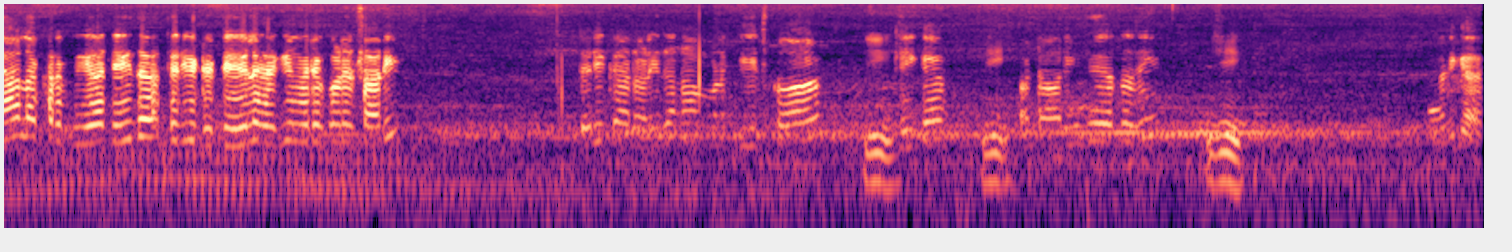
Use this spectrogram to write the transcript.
50 ਲੱਖ ਰੁਪਇਆ ਚਾਹੀਦਾ। ਤੇਰੀ ਡਿਟੇਲ ਹੈਗੀ ਮੇਰੇ ਕੋਲੇ ਸਾਰੀ। ਤੇਰੀ ਘਰ ਵਾਲੀ ਦਾ ਨਾਮ ਮਨਕੀਤ ਕੌਰ। ਜੀ। ਠੀਕ ਹੈ? ਜੀ। ਅਟਾਰੀ ਦੇ ਆ ਤੁਸੀਂ। ਜੀ। ਠੀਕ ਹੈ?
